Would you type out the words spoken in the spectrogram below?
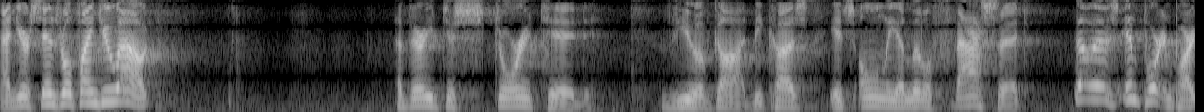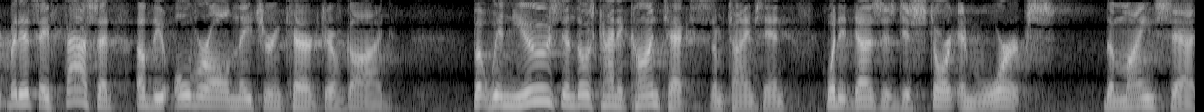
and your sins will find you out. A very distorted view of God because it's only a little facet. It's an important part, but it's a facet of the overall nature and character of God. But when used in those kind of contexts, sometimes then, what it does is distort and warps the mindset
